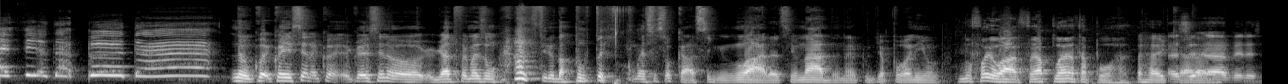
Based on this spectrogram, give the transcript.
Ai, filho da puta! Não, co- conhecendo, co- conhecendo o gato foi mais um. Ai, filho da puta! E começa a socar, assim, no ar, assim, o nada, né? Não tinha porra nenhuma. Não foi o ar, foi a planta, porra. Ai, caralho. ah, beleza.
